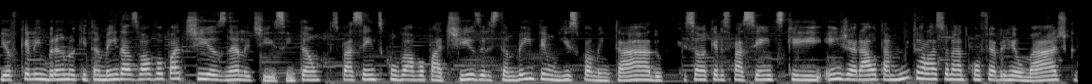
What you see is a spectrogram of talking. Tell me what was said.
E eu fiquei lembrando aqui também das valvopatias, né, Letícia? Então, os pacientes com valvopatias, eles também têm um risco aumentado, que são aqueles pacientes que, em geral, está muito relacionado com febre reumática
